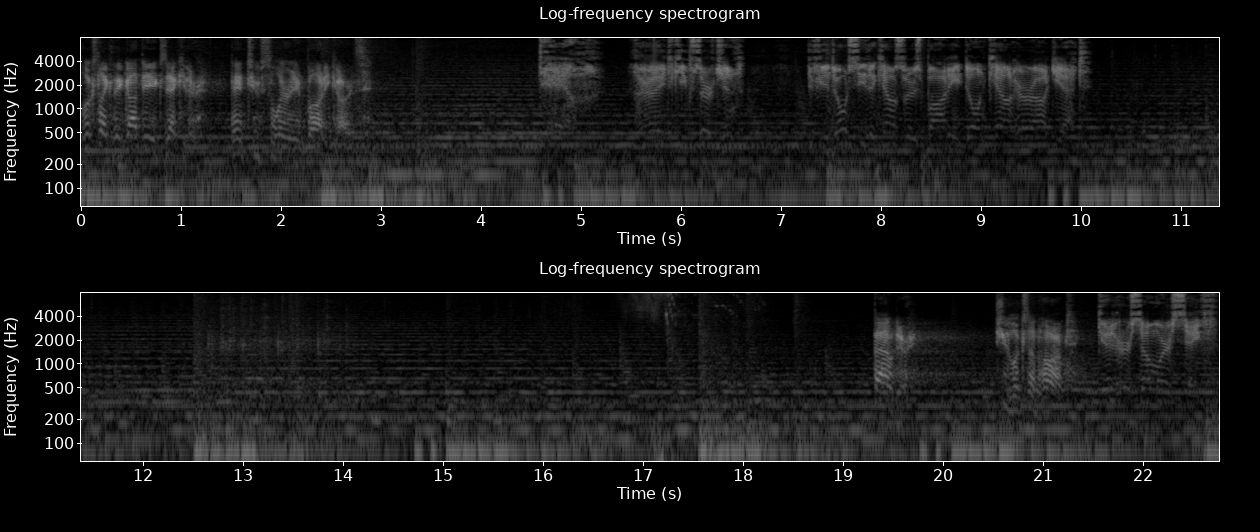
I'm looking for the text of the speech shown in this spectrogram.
Looks like they got the Executor and two Salarian bodyguards. Damn. Alright, keep searching. If you don't see the councilor's body, don't count her out yet. Found her. She looks unharmed. Get her somewhere safe.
